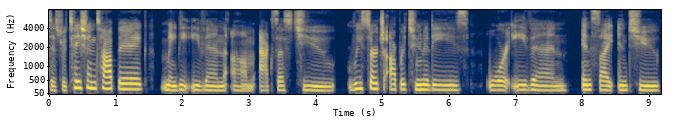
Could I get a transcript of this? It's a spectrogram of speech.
dissertation topic, maybe even um, access to research opportunities, or even insight into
